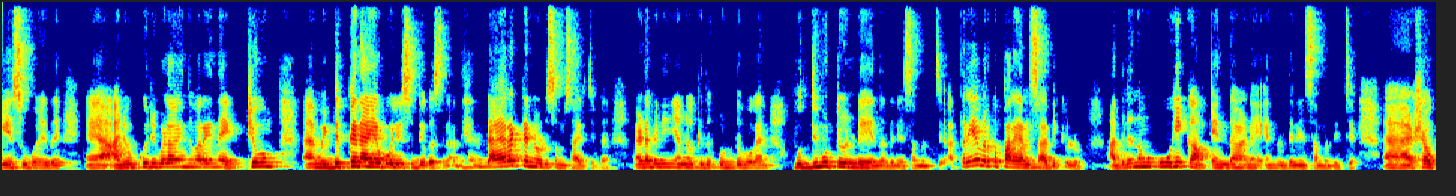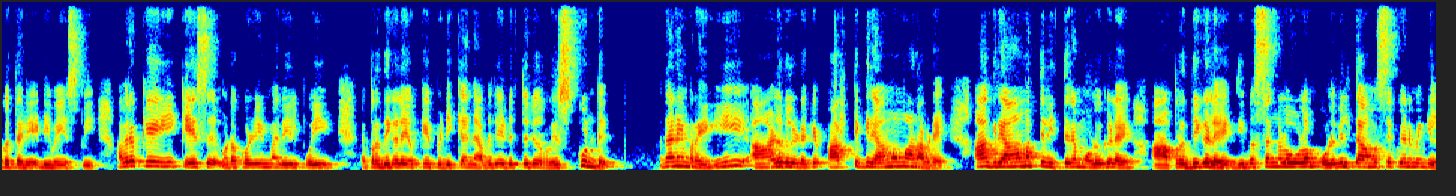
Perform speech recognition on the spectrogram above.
കേസ് പോയത്. അനൂപ് കുരുവിള എന്ന് പറയുന്ന ഏറ്റവും മിടുക്കനായ പോലീസ് ഉദ്യോഗസ്ഥൻ അദ്ദേഹം ഡയറക്റ്റ് എന്നോട് സംസാരിച്ചിട്ട് മാഡം ഇനി ഞങ്ങൾക്കിത് കൊണ്ടുപോകാൻ ബുദ്ധിമുട്ടുണ്ട് എന്നതിനെ സംബന്ധിച്ച്. അത്രയേ അവർക്ക് പറയാൻ സാധിക്കുള്ളൂ. അതിന് നമുക്ക് ഊഹിക്കാം എന്താണ് എന്നതിനെ സംബന്ധിച്ച്. ഷൗക്കത്ത് അലി ഡിവൈഎസ്പി അവരൊക്കെ ഈ കേസ് മുടക്കൊഴി മലയിൽ പോയി പ്രതികളെയൊക്കെ പിടിക്കാൻ അവരെടുത്തൊരു റിസ്ക് ഉണ്ട്. അതാണ് ഞാൻ പറയും ഈ ആളുകളുടെയൊക്കെ പാർട്ടി ഗ്രാമമാണ് അവിടെ ആ ഗ്രാമത്തിൽ ഇത്തരം ഒളുകളെ ആ പ്രതികളെ ദിവസങ്ങളോളം ഒളിവിൽ താമസിക്കണമെങ്കിൽ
